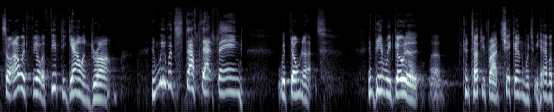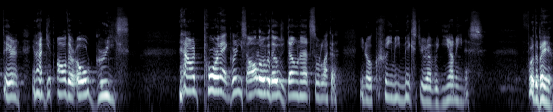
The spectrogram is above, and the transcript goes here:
so I would fill a 50 gallon drum, and we would stuff that thing with donuts. And then we'd go to uh, Kentucky Fried Chicken, which we have up there, and, and I'd get all their old grease. And I would pour that grease all over those donuts, sort of like a, you know, creamy mixture of yumminess for the bear.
